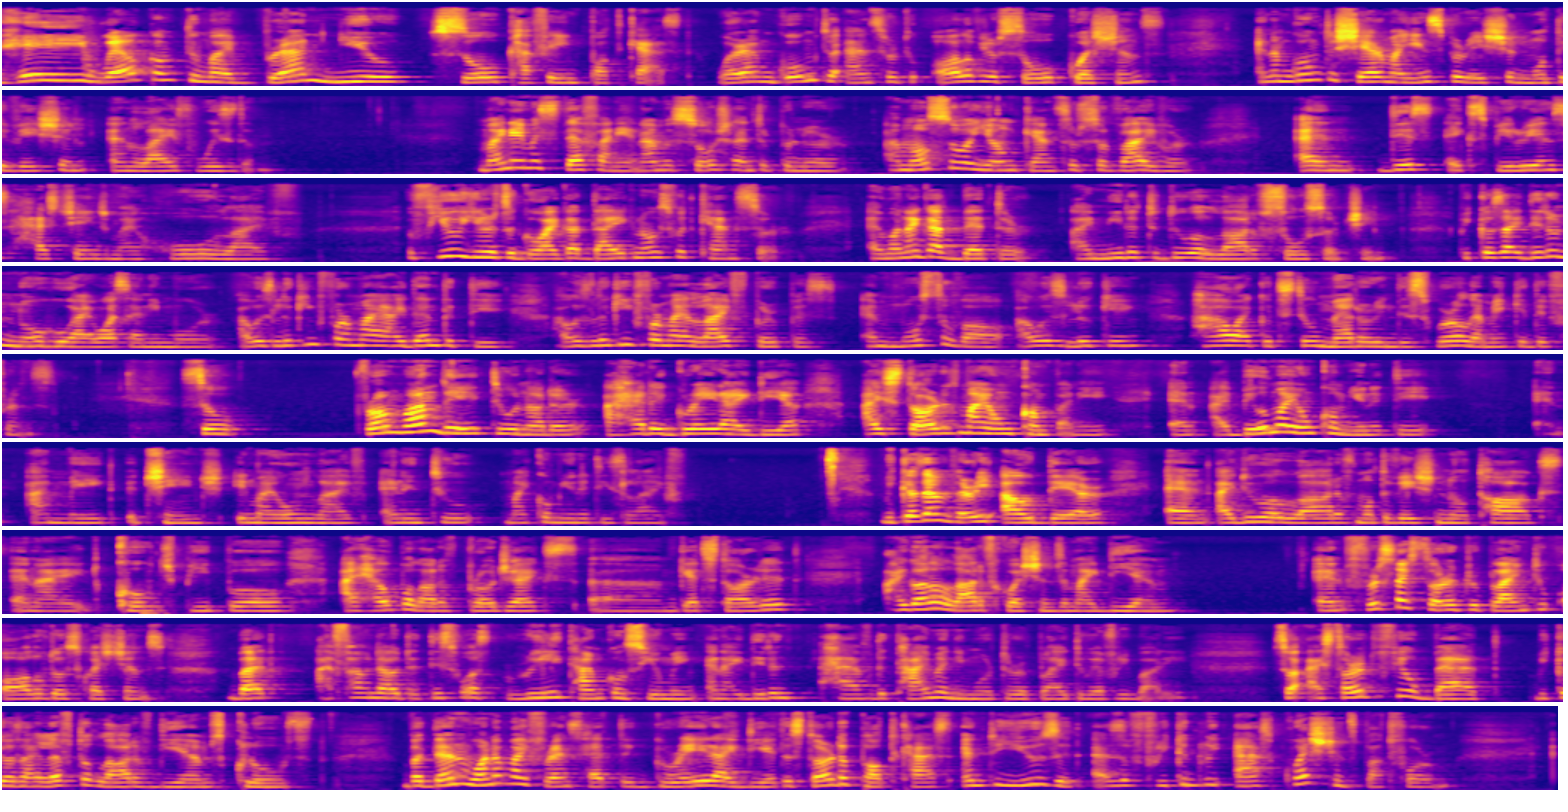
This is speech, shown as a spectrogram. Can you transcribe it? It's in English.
Hey, welcome to my brand new Soul Caffeine podcast, where I'm going to answer to all of your soul questions and I'm going to share my inspiration, motivation, and life wisdom. My name is Stefanie and I'm a social entrepreneur. I'm also a young cancer survivor, and this experience has changed my whole life. A few years ago, I got diagnosed with cancer, and when I got better, I needed to do a lot of soul searching because I didn't know who I was anymore. I was looking for my identity, I was looking for my life purpose, and most of all, I was looking how I could still matter in this world and make a difference. So, from one day to another, I had a great idea. I started my own company and I built my own community and I made a change in my own life and into my community's life because I'm very out there and I do a lot of motivational talks and I coach people, I help a lot of projects um, get started. I got a lot of questions in my DM. And first, I started replying to all of those questions, but I found out that this was really time consuming and I didn't have the time anymore to reply to everybody. So I started to feel bad because I left a lot of DMs closed. But then one of my friends had the great idea to start a podcast and to use it as a frequently asked questions platform.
